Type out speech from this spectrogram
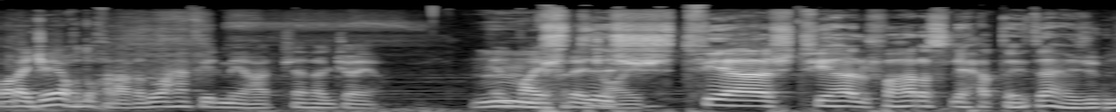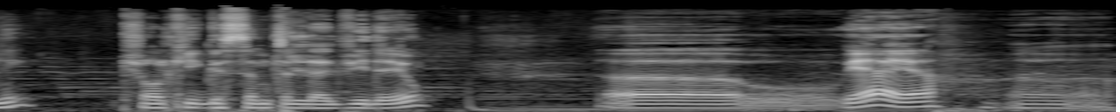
وراه جاية واحدة أخرى غدوه حنفيلميها الثلاثه الجاية. شفت, فيها شفت فيها الفهرس اللي حطيته؟ عجبني. شغل كي قسمت ال- الفيديو. آه يا يا. آه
